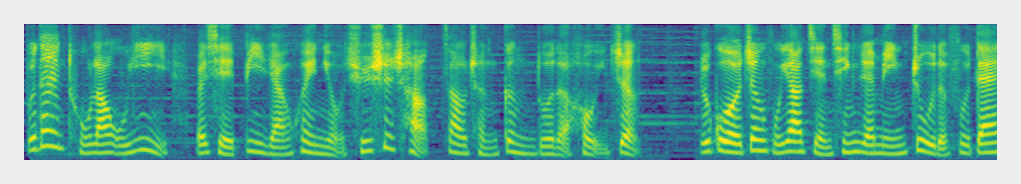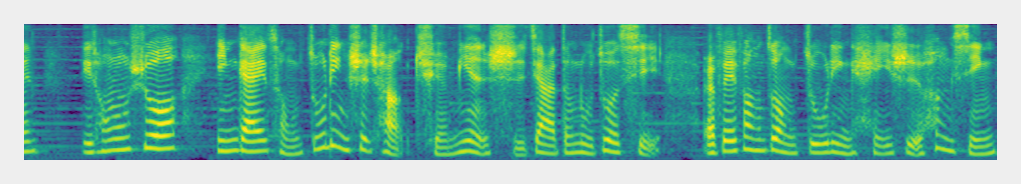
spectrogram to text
不但徒劳无益，而且必然会扭曲市场，造成更多的后遗症。如果政府要减轻人民住的负担，李同荣说，应该从租赁市场全面实价登录做起，而非放纵租赁黑市横行，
